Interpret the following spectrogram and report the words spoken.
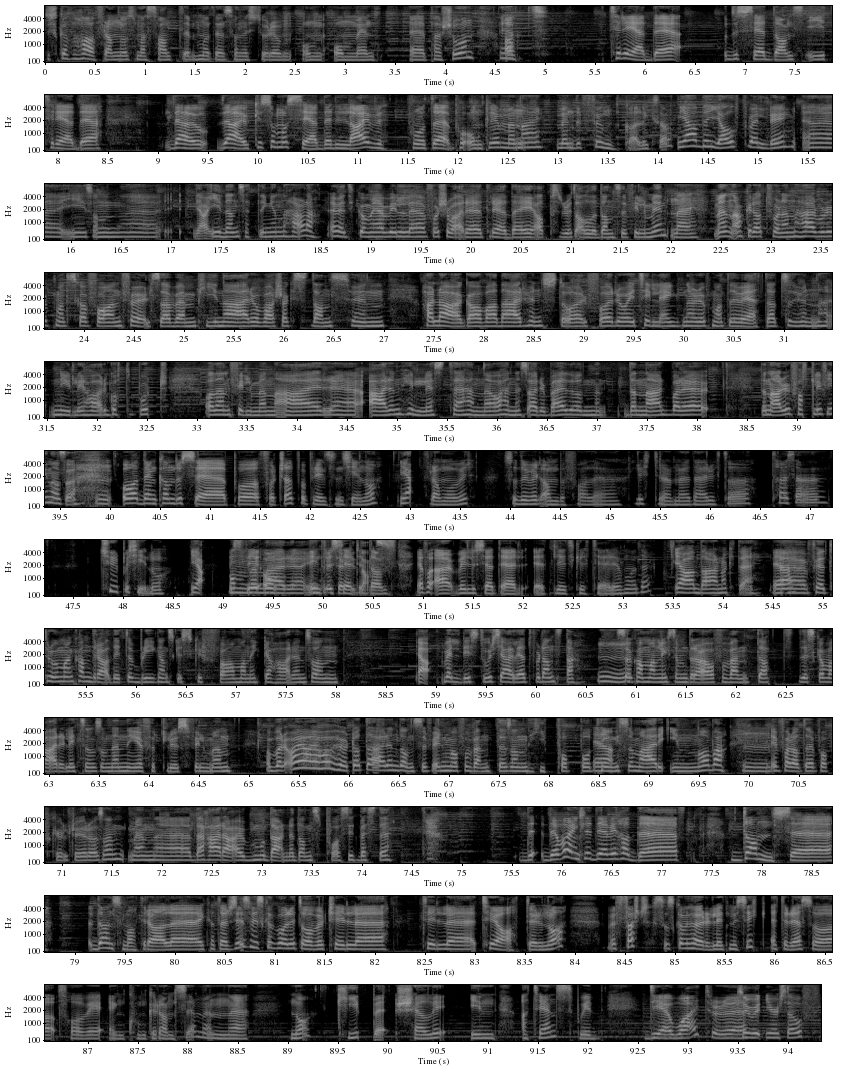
du skal få ha fram noe som er sant, på en, måte en sånn historie om, om, om en eh, person. Ja. At 3D, og du ser dans i 3D det er, jo, det er jo ikke som å se det live, på, måte, på ordentlig, men, men det funka, liksom. Ja, det hjalp veldig eh, i, sånn, eh, ja, i den settingen her, da. Jeg vet ikke om jeg vil eh, forsvare 3D i absolutt alle dansefilmer. Nei. Men akkurat for den her, hvor du på en måte skal få en følelse av hvem Pina er, og hva slags dans hun har laga, hva det er hun står for, og i tillegg når du på en måte vet at hun nylig har gått bort, og den filmen er, eh, er en hyllest til henne og hennes arbeid, og den, den er bare Den er ufattelig fin, altså. Mm, og den kan du se på, fortsatt på Prinsen kino Ja. framover. Så du vil anbefale lytterne der ute å ta seg en tur på kino. Ja, om de de er eh, interessert i dans. Ja, for er, vil du si at det er et lite kriterium? måte? Ja, det er nok det. Ja. Eh, for jeg tror man kan dra dit og bli ganske skuffa om man ikke har en sånn ja, veldig stor kjærlighet for dans. da. Mm. Så kan man liksom dra og forvente at det skal være litt sånn som den nye Footloose-filmen. Og bare 'Å ja, jeg har hørt at det er en dansefilm', og forvente sånn hiphop og Ja. ting som er in nå, da. Mm. I forhold til popkultur og sånn. Men uh, det her er jo moderne dans på sitt beste. Det, det var egentlig det vi hadde danse, dansemateriale i Katarsis. Vi skal gå litt over til, eh, til eh, teater nå. Men først så skal vi høre litt musikk. Etter det så får vi en konkurranse. Men eh, nå Keep Shelly in Athens with DIY, tror du? Do it yourself.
